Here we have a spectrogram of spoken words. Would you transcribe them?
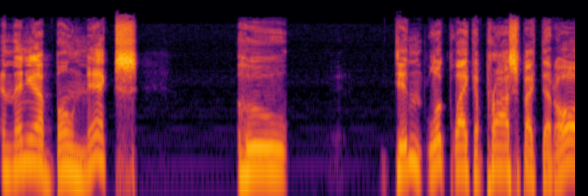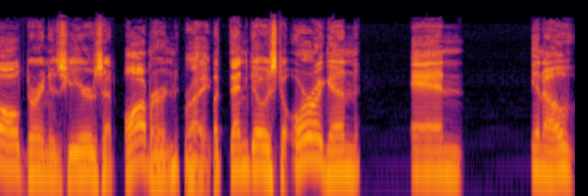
and then you have Bo Nix, who didn't look like a prospect at all during his years at Auburn, right. but then goes to Oregon and you know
